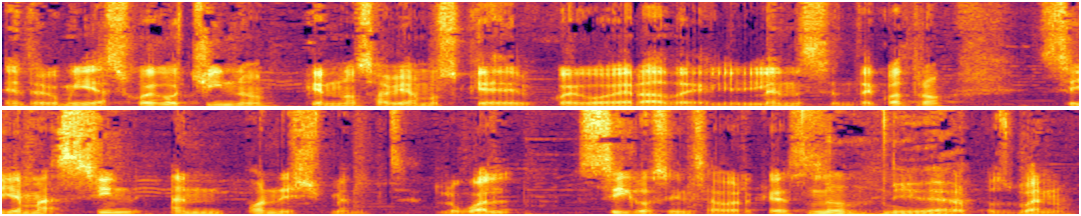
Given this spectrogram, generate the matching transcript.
entre comillas, juego chino, que no sabíamos que el juego era del N64, se llama Sin and Punishment, lo cual sigo sin saber qué es. No, ni idea. Pero pues bueno,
